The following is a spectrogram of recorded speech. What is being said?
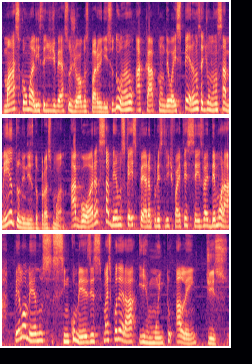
mas com uma lista de diversos jogos para o início do ano, a Capcom deu a esperança de um lançamento no início do próximo ano. Agora sabemos que a espera por Street Fighter 6 vai demorar pelo menos 5 meses, mas poderá ir muito além disso.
